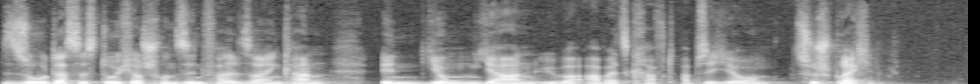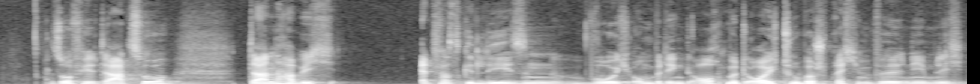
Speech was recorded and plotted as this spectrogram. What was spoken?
so dass es durchaus schon sinnvoll sein kann, in jungen Jahren über Arbeitskraftabsicherung zu sprechen. So viel dazu. Dann habe ich etwas gelesen, wo ich unbedingt auch mit euch drüber sprechen will, nämlich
